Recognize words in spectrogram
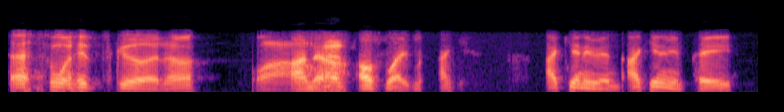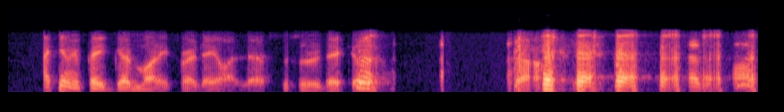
that's when it's good, huh? Wow. I know. I was like, I, I can't even, I can't even pay, I can't even pay good money for a day like this. This is ridiculous. So, That's awesome.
